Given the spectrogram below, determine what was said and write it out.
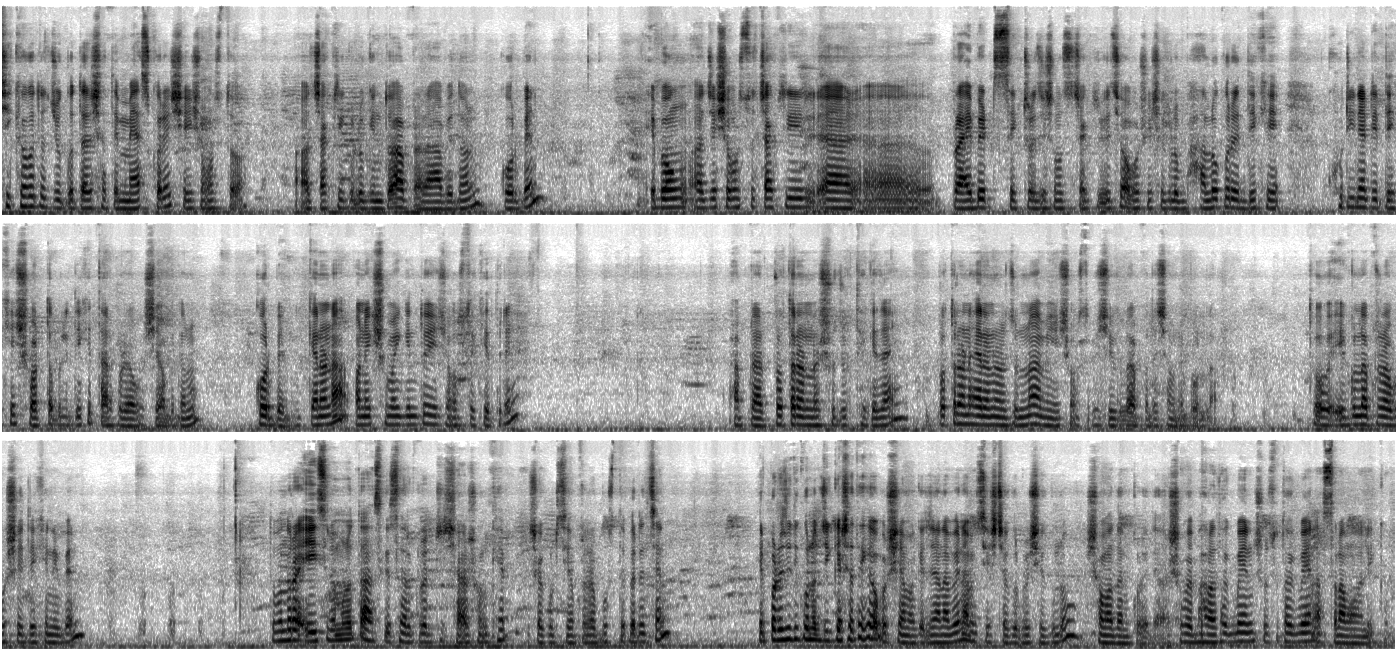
শিক্ষাগত যোগ্যতার সাথে ম্যাচ করে সেই সমস্ত চাকরিগুলো কিন্তু আপনারা আবেদন করবেন। এবং যে সমস্ত চাকরির প্রাইভেট সেক্টরে যে সমস্ত চাকরি রয়েছে, অবশ্যই সেগুলো ভালো করে দেখে, খুঁটিনাটি দেখে, শর্তাবলী দেখে তারপরে অবশ্যই আবেদন করবেন। কেননা অনেক সময় কিন্তু এই সমস্ত ক্ষেত্রে আপনার প্রতারণার সুযোগ থেকে যায়। প্রতারণা এড়ানোর জন্য আমি এই সমস্ত বিষয়গুলো আপনাদের সামনে বললাম। তো এগুলো আপনারা অবশ্যই দেখে নেবেন। তো বন্ধুরা, এই ছিল মূলত আজকে সার্কুলারটির সার সংক্ষেপ, আশা করছি আপনারা বুঝতে পেরেছেন। এরপরে যদি কোনো জিজ্ঞাসা থাকে, অবশ্যই আমাকে জানাবেন, আমি চেষ্টা করব সেগুলো সমাধান করে দেওয়ার। সবাই ভালো থাকবেন, সুস্থ থাকবেন, আসসালামু আলাইকুম।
